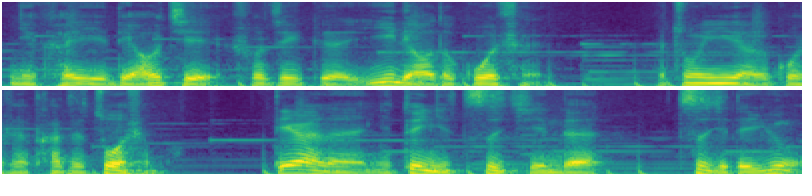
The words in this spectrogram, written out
你可以了解说这个医疗的过程，中医医疗的过程，它在做什么。第二呢，你对你自己的自己的运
